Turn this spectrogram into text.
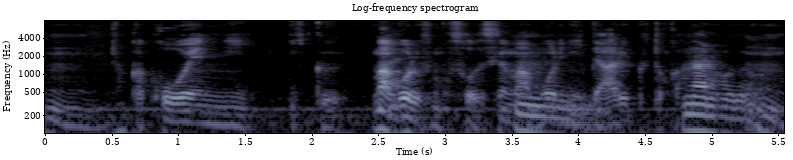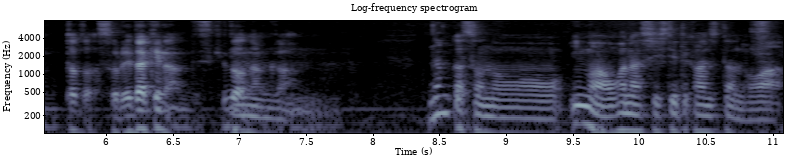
うんなんか公園に行く。まあはい。ゴルフもそうですけど、まあ、うん。森に行って歩くとか、うんなるほど、うん。ただそれだけなんですけど、なんか。うん。なんかその今お話ししてて感じたのは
